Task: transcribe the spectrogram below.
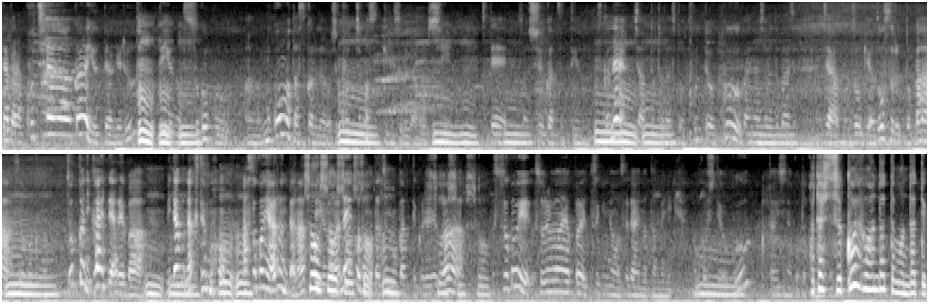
だからこちら側から言ってあげるっていうのをすごく、あの向こうも助かるだろうし、こっちもすっきりするだろうし、で、その就活っていうんですかね、ちゃんとトラストを作っておくファイナンシャルアドバイザーじゃあこの臓器はどうするとか、そういうこともどっかに書いてあれば、見たくなくても、あそこにあるんだなっていうのがね子供たちも分かってくれればすごいそれはやっぱり次の世代のために残しておく。大事なこと私すっごい不安だったもん。だって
